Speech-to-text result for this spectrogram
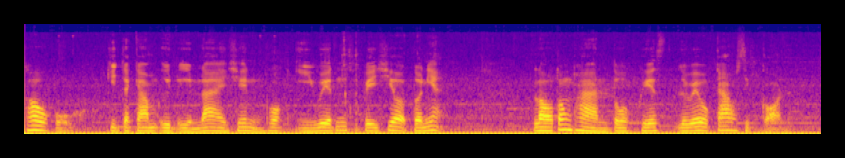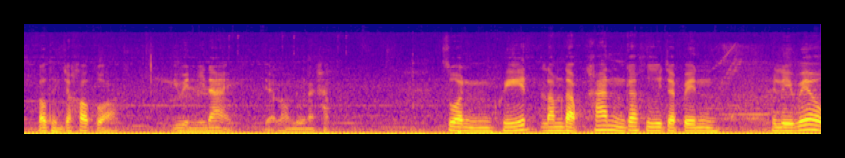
เข้ากิจกรรมอื่นๆ ได้ เช่น พวกอีเวนต์สเปเชียลตัวเนี้ย เราต้องผ่านตัวเควสเลเวล 90 ก่อน เราถึงจะเข้าตัวอีเวนต์นี้ได้ เดี๋ยวลองดูนะครับ ส่วนเควสลำดับขั้นก็คือจะเป็นเลเวล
